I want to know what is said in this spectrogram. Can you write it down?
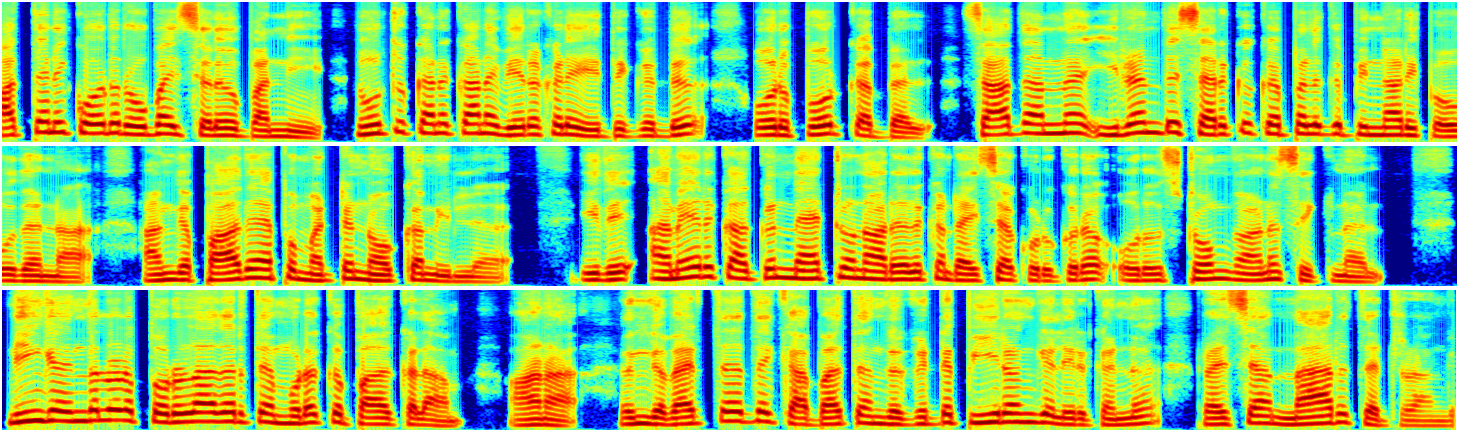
அத்தனை கோடி ரூபாய் செலவு பண்ணி நூற்றுக்கணக்கான வீரர்களை ஏற்றுக்கிட்டு ஒரு போர்க்கப்பல். சாதாரண இரண்டு சரக்கு கப்பலுக்கு பின்னாடி போகுதுன்னா அங்க பாதுகாப்பு மட்டும் நோக்கம் இல்லை. இது அமெரிக்காவுக்கும் நேட்டோ நாடுகளுக்கும் ரைஸா கொடுக்குற ஒரு ஸ்ட்ராங்கான சிக்னல் நீங்க எங்களோட பொருளாதாரத்தை முடக்க பார்க்கலாம். ஆனா இங்க வர்த்தகத்தை காப்பாத்து எங்க கிட்ட பீரங்கள் இருக்குன்னு ரஷ்யா மேறு தட்டுறாங்க.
